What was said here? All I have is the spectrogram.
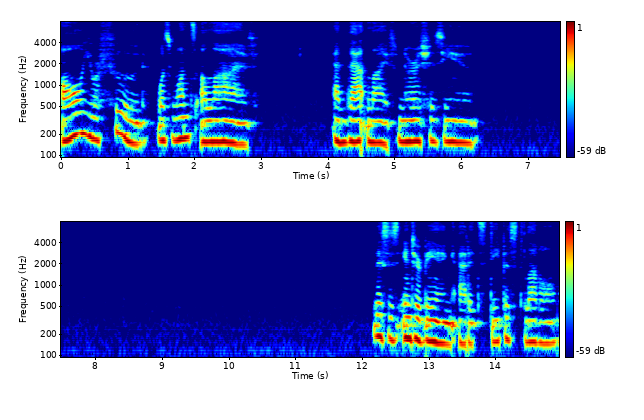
All your food was once alive, and that life nourishes you. This is interbeing at its deepest level.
